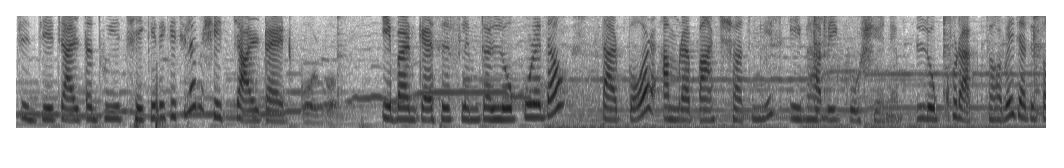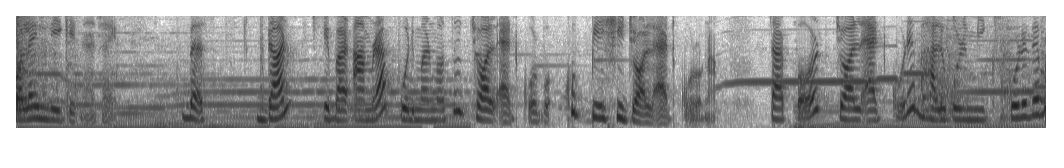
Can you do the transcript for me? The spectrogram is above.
যে- চালটা ধুয়ে ছেঁকে রেখেছিলাম, সেই চালটা অ্যাড করব। এবার গ্যাসের ফ্লেমটা লো করে দাও। তারপর আমরা পাঁচ সাত মিনিট এইভাবেই কষিয়ে নেব। লক্ষ্য রাখতে হবে যাতে তলায় লেগে না যায়। ব্যাস। ডান এবার আমরা পরিমাণ মতো জল অ্যাড করব। খুব বেশি জল অ্যাড করো না। তারপর জল অ্যাড করে ভালো করে মিক্স করে দেব।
